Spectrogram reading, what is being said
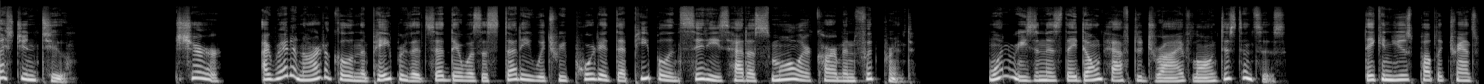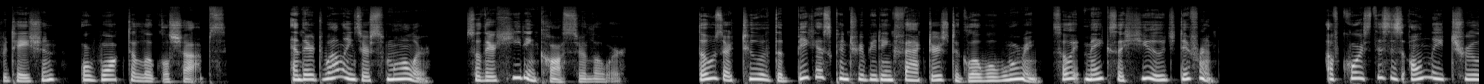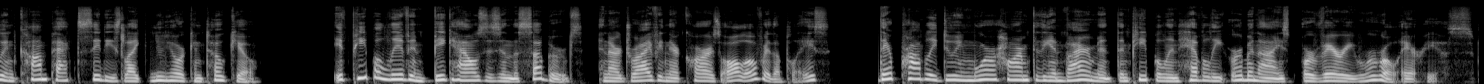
Question 2. Sure, I read an article in the paper that said there was a study which reported that people in cities had a smaller carbon footprint. One reason is they don't have to drive long distances. They can use public transportation or walk to local shops. And their dwellings are smaller, so their heating costs are lower. Those are two of the biggest contributing factors to global warming, so it makes a huge difference. Of course, this is only true in compact cities like New York and Tokyo. If people live in big houses in the suburbs and are driving their cars all over the place, they're probably doing more harm to the environment than people in heavily urbanized or very rural areas.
